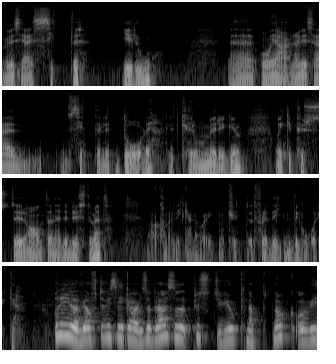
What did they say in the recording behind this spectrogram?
Men hvis jeg sitter i ro, eh, og gjerne hvis jeg sitter litt dårlig, litt krum i ryggen, og ikke puster annet enn ned i brystet mitt, da kan jeg like gjerne bare kutte ut, for det, det går ikke. Og det gjør vi ofte hvis vi ikke har det så bra. Så puster vi jo knapt nok, og vi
